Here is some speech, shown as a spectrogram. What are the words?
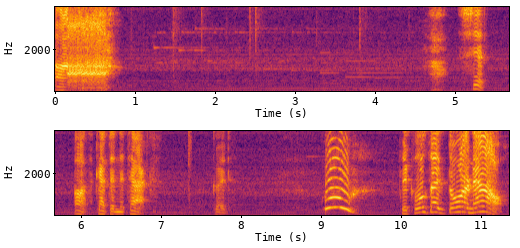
Ah! Shit. Oh, the cat didn't attack. Good. Woo! They close that door now.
